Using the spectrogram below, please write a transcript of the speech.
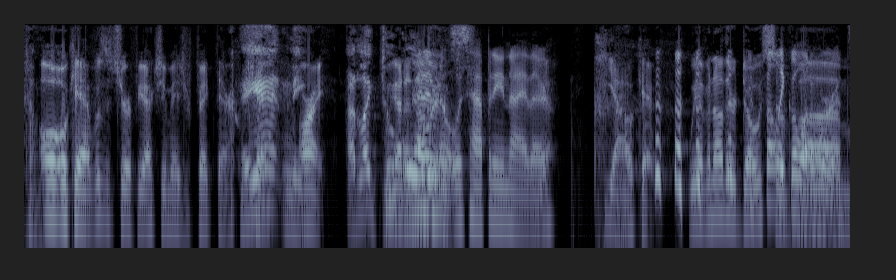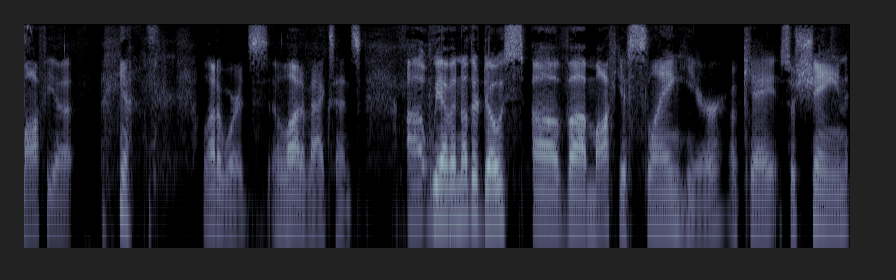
Tony. Oh, okay. I wasn't sure if you actually made your pick there. hey, Anthony. All right. I'd like two We got gold I another- didn't know what was happening either. Yeah, okay. We have another dose Felt of, like a lot of uh, mafia. Yeah, a lot of words, a lot of accents. Uh, we have another dose of uh, mafia slang here. Okay, so Shane,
